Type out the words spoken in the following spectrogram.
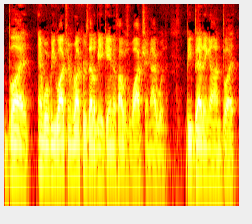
But, and we'll be watching Rutgers. That'll be a game if I was watching, I would be betting on. But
